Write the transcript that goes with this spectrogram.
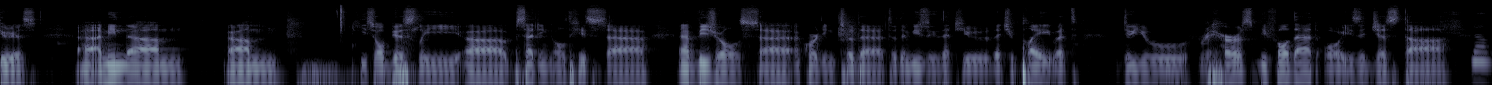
curious. Uh, I mean, um, um, he's obviously uh, setting all his uh, uh, visuals uh, according to the to the music that you that you play, but do you rehearse before that, or is it just? Uh, No,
